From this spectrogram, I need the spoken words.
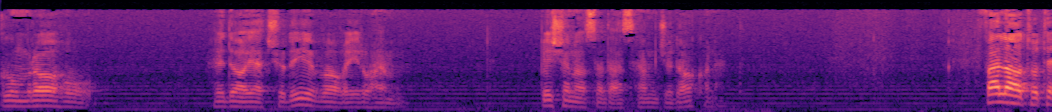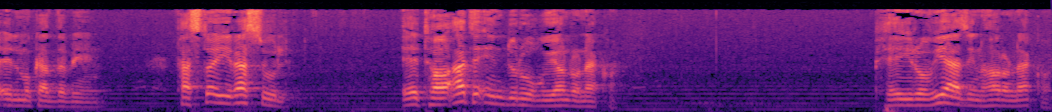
گمراه و هدایت شده واقعی رو هم بشناسد از هم جدا کند. فلا تطع المکذبین. پس تو ای رسول اطاعت این دروغیان رو نکن. پیروی از اینها رو نکن.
